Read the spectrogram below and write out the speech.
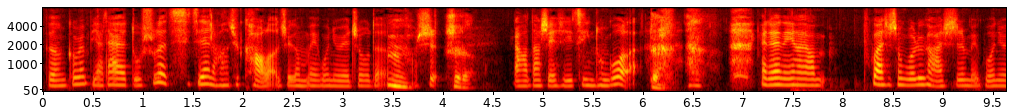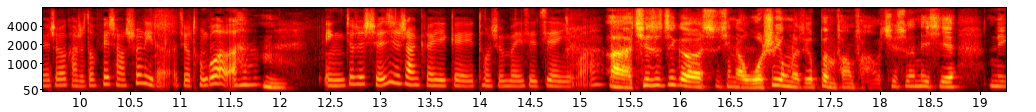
跟哥伦比亚大学读书的期间，然后去考了这个美国纽约州的考试，是的，然后当时也是一次性通过了。对，感觉您好像不管是中国律考还是美国纽约州考试都非常顺利的就通过了。嗯。您就是学习上可以给同学们一些建议吗？啊，其实这个事情呢，我是用了这个笨方法。其实那些那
